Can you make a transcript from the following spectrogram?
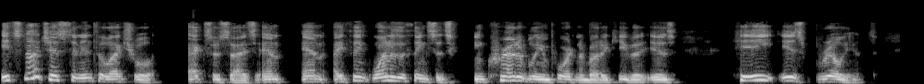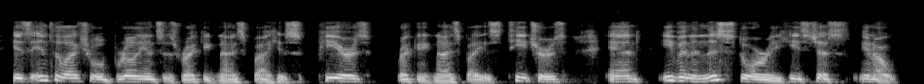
it's not just an intellectual exercise. And, and I think one of the things that's incredibly important about Akiva is he is brilliant. His intellectual brilliance is recognized by his peers, recognized by his teachers. And even in this story, he's just, you know,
